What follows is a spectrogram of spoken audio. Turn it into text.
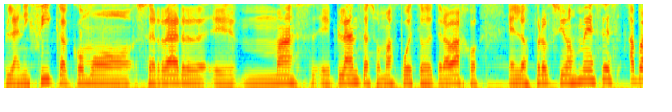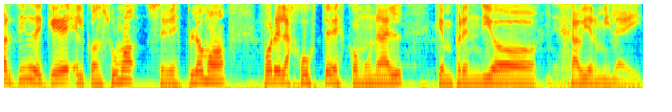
planifica cómo cerrar eh, más eh, plantas o más puestos de trabajo en los próximos meses a partir de que el consumo se desplomó por el ajuste descomunal que emprendió Javier Milei.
